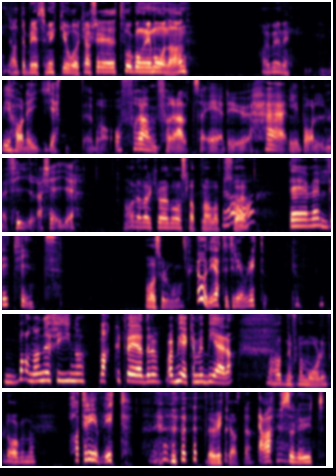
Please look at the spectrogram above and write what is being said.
Det har inte blivit så mycket i år. Kanske två gånger i månaden. Har det blivit. Vi har det jättebra och framförallt så är det ju härlig boll med fyra tjejer. Ja, det verkar vara ett avslappnad atmosfär. Ja, det är väldigt fint. Och vad säger du Mona? Ja, det är jättetrevligt. Banan är fin och vackert väder. Vad mer kan vi begära? Vad hade ni för någon mål inför dagen då? Ha trevligt. Det är det viktigaste. Ja, absolut.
